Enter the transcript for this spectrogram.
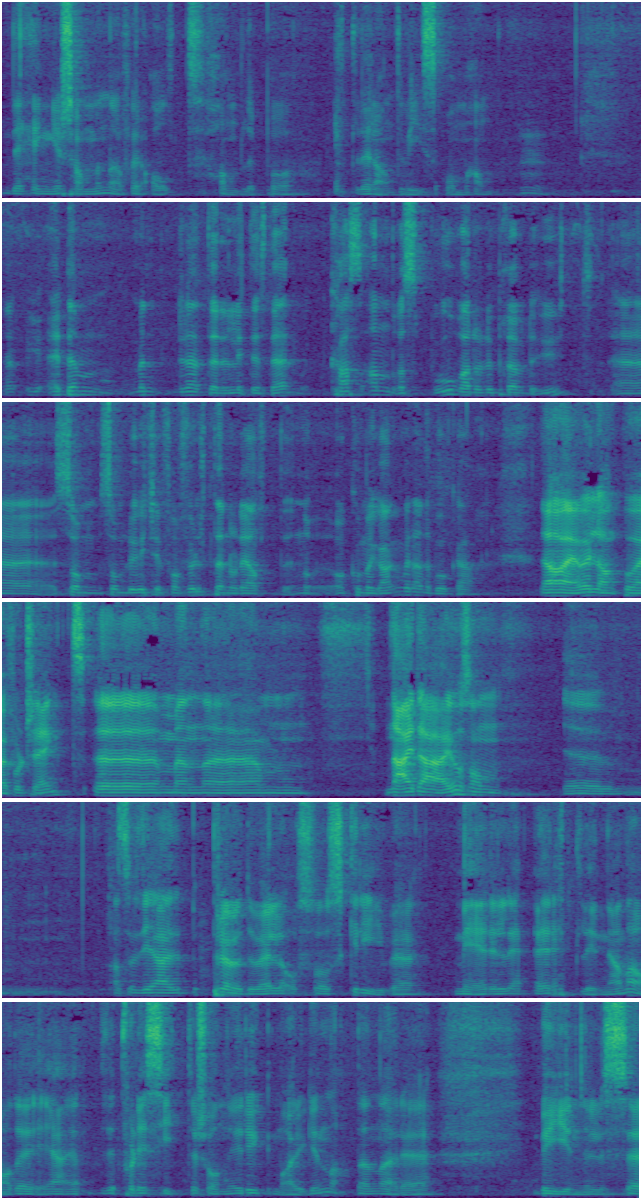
Det henger sammen, da, for alt handler på et eller annet vis om han. Mm. Det, men Du nevnte det litt i sted. Hvilke andre spor var det du prøvde ut eh, som, som, du ikke forfulgte når det gjaldt å komme i gang med denne boka? Det har jeg jo langt på vei fortrengt. Eh, men eh, Nei, det er jo sånn eh, Altså, jeg prøvde vel også å skrive mer rettlinja. Da, det, jeg, for det sitter sånn i ryggmargen. Da, den derre begynnelse,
